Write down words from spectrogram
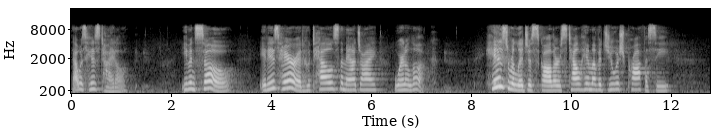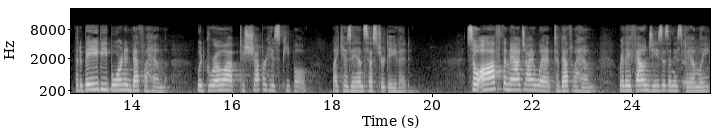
That was his title. Even so, it is Herod who tells the Magi where to look. His religious scholars tell him of a Jewish prophecy that a baby born in Bethlehem would grow up to shepherd his people like his ancestor David. So off the Magi went to Bethlehem, where they found Jesus and his family.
